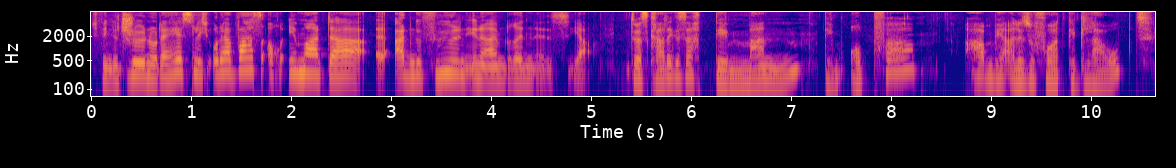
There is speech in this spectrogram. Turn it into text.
ich finde ihn schön oder hässlich oder was auch immer da äh, an Gefühlen in einem drin ist. Ja. Du hast gerade gesagt, dem Mann, dem Opfer, haben wir alle sofort geglaubt.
